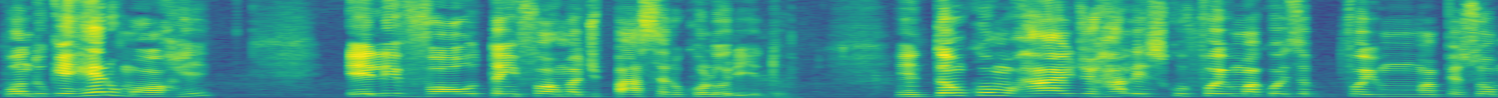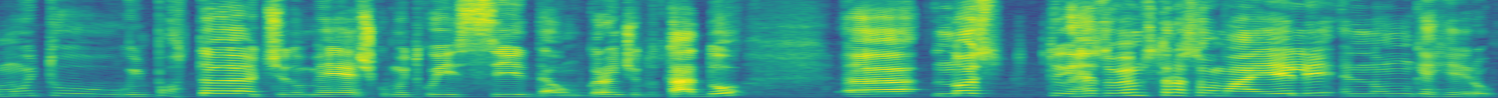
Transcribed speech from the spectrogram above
quando o guerreiro morre, ele volta em forma de pássaro colorido. Então, como o Raio de Jalisco foi uma coisa, foi uma pessoa muito importante no México, muito conhecida, um grande lutador, uh, nós resolvemos transformar ele num guerreiro.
